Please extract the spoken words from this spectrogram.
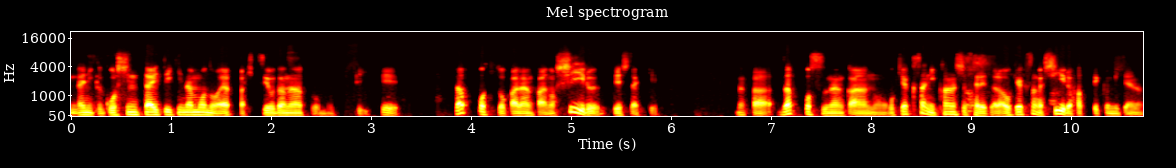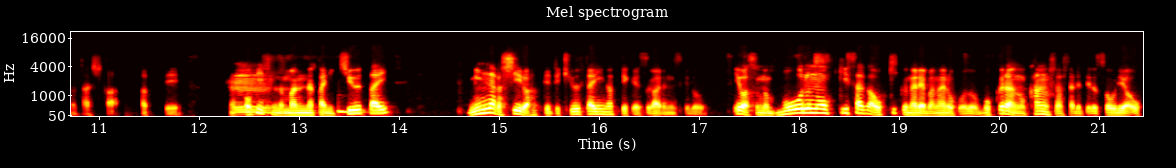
何かご身体的なものはやっぱ必要だなと思っていて、ザッポスとかなんかあのシールでしたっけ？なんか、ザッポスなんかあの、お客さんに感謝されたらお客さんがシール貼っていくみたいなのが確かあって、なんかオフィスの真ん中に球体、みんながシール貼ってて球体になっていくやつがあるんですけど、要はそのボールの大きさが大きくなればなるほど、僕らの感謝されてる総量は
